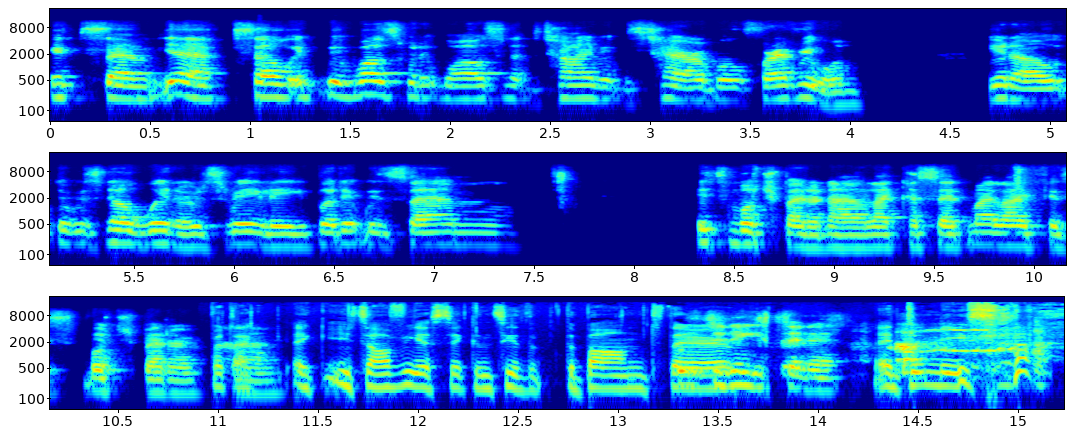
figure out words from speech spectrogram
it's, um, yeah. So it, it was what it was. And at the time, it was terrible for everyone. You know, there was no winners really, but it was, um, it's much better now. Like I said, my life is much better. But. I, I, it's obvious. I can see the, the bond with there. Denise in it. And Denise.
